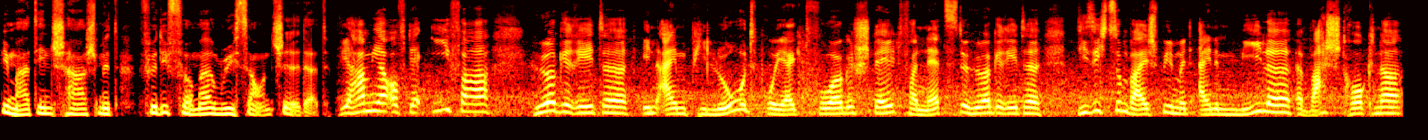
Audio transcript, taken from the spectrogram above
wie Martin Scharschmidt für die Firma Resound schildert. Wir haben ja auf der IFA Hörgeräte in einem Pilotprojekt vorgestellt, vernetzte Hörgeräte, die sich zum Beispiel mit einem Miele Waschtrockner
